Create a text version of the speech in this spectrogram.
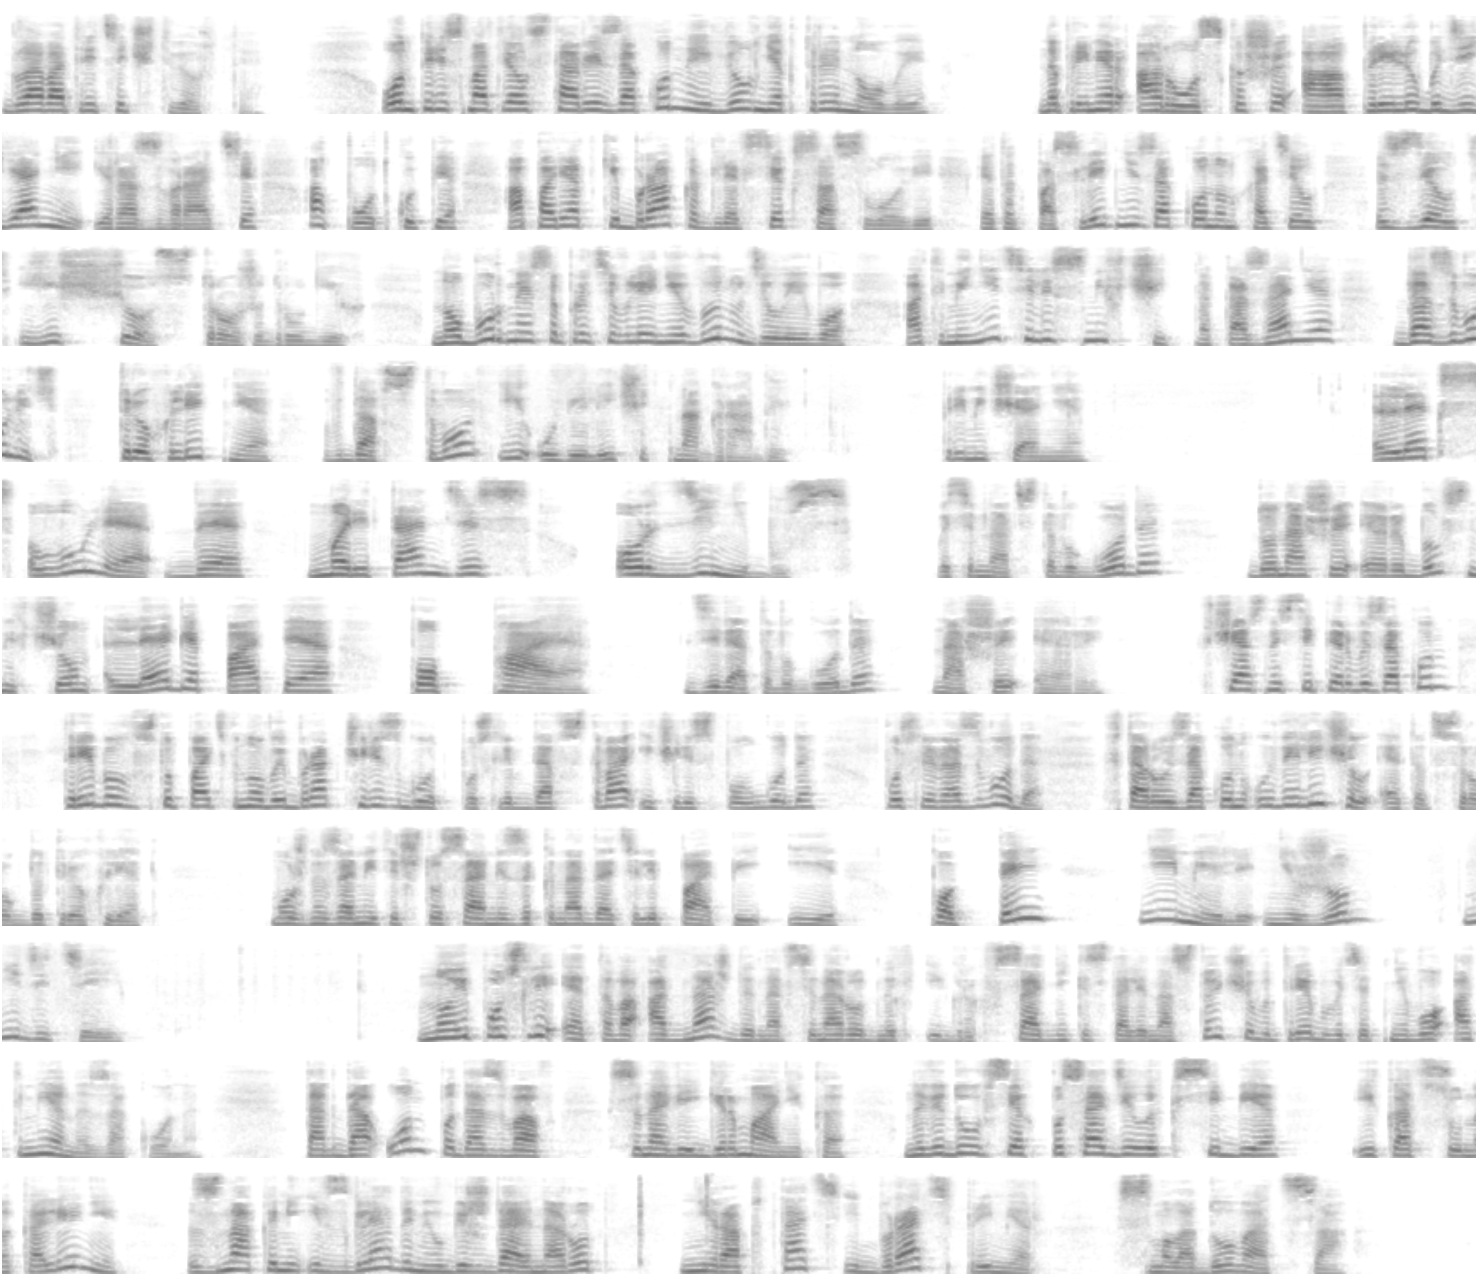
Глава 34. Он пересмотрел старые законы и ввел некоторые новые. Например, о роскоши, о прелюбодеянии и разврате, о подкупе, о порядке брака для всех сословий. Этот последний закон он хотел сделать еще строже других, но бурное сопротивление вынудило его отменить или смягчить наказание, дозволить трехлетнее вдовство и увеличить награды. Примечание. Лекс Лулия де Маритандис Ординибус 18 года до нашей эры был смягчен Леге Папия Поппая 9 года нашей эры. В частности, первый закон требовал вступать в новый брак через год после вдовства и через полгода после развода. Второй закон увеличил этот срок до трех лет. Можно заметить, что сами законодатели Папий и Поппей не имели ни жен, ни детей. Но и после этого однажды на всенародных играх всадники стали настойчиво требовать от него отмены закона. Тогда он, подозвав сыновей Германика, на виду у всех посадил их к себе и к отцу на колени, знаками и взглядами убеждая народ не роптать и брать пример с молодого отца.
